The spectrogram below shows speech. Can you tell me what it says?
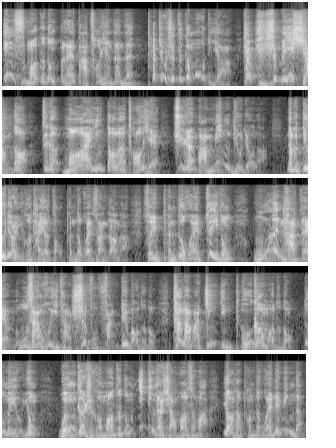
因此，毛泽东本来打朝鲜战争，他就是这个目的啊。他只是没想到，这个毛岸英到了朝鲜，居然把命丢掉了。那么丢掉以后，他要找彭德怀算账的。所以，彭德怀最终无论他在庐山会议上是否反对毛泽东，他哪怕仅仅投靠毛泽东都没有用。文革时候，毛泽东一定要想方设法要他彭德怀的命的。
